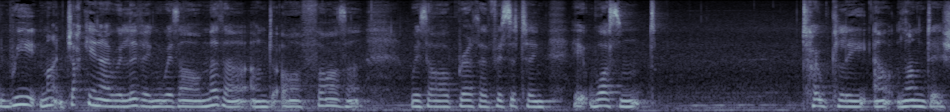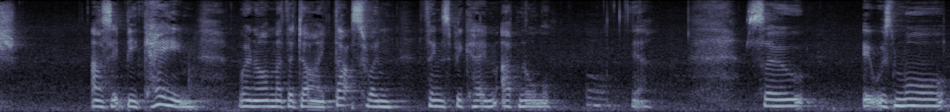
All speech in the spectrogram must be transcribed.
We, my, Jackie and I were living with our mother and our father, with our brother visiting. It wasn't totally outlandish as it became when our mother died. That's when things became abnormal. Mm. Yeah. So it was more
